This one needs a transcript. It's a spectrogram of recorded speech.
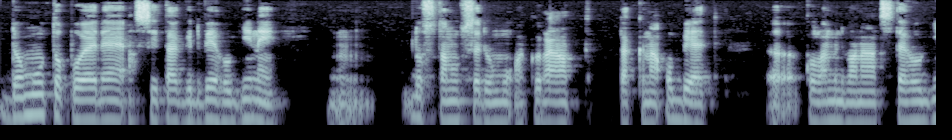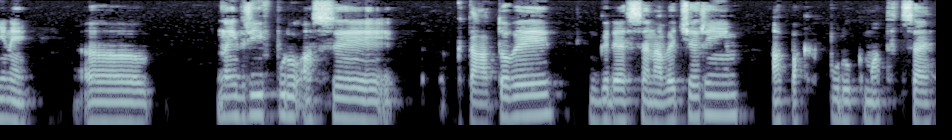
domů to pojede asi tak dvě hodiny. Hm, dostanu se domů akorát tak na oběd eh, kolem 12. hodiny. Nejdřív půjdu asi k tátovi, kde se navečeřím a pak půjdu k matce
